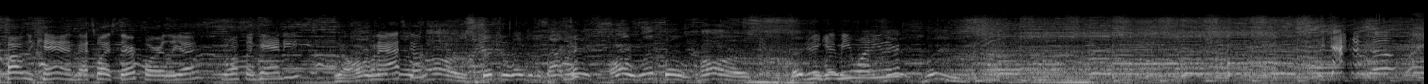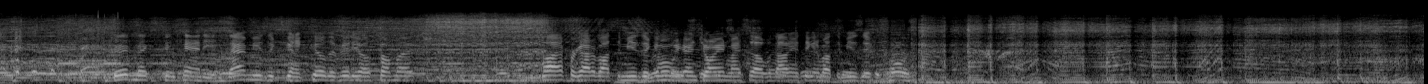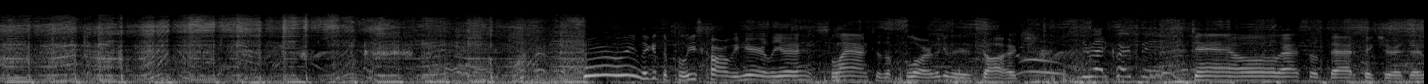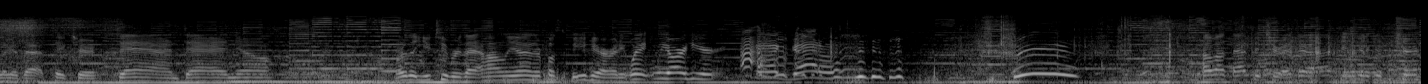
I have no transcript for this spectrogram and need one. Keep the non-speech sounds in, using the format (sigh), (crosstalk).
You probably can. That's what it's there for, Leah. You want some candy? Yeah, all Wanna ask limbo him? cars. Make your way to the back gate. All Lambo cars. You didn't get me to one either? gate, Please. (laughs) Good Mexican candy. That music's gonna kill the video so much. Oh, I forgot about the music. I'm over here enjoying myself without even thinking about the music. Over here, Leah. Slammed to the floor. Look at this Dodge. The red carpet. Damn, oh, that's a bad picture right there. Look at that picture. Damn, Daniel. Where are the YouTubers at, huh, Leah? They're supposed to be here already. Wait, we are here. Ah. I got him. (laughs) How about that picture right there? huh? Can we get a good picture?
